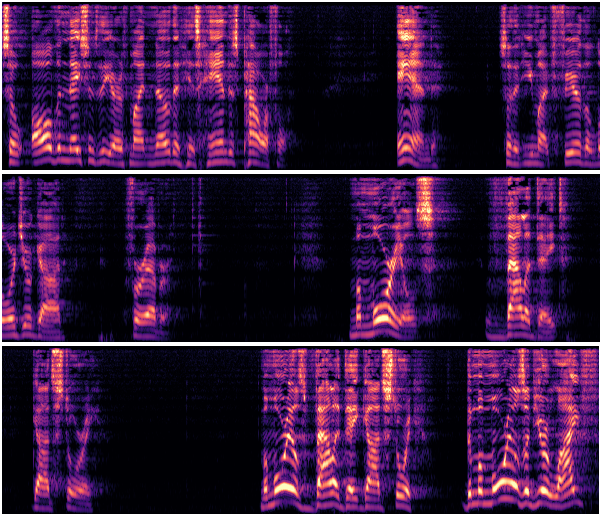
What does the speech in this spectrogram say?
so all the nations of the earth might know that His hand is powerful and so that you might fear the Lord your God forever. Memorials validate God's story. Memorials validate God's story. The memorials of your life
